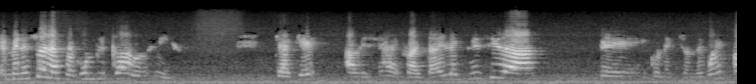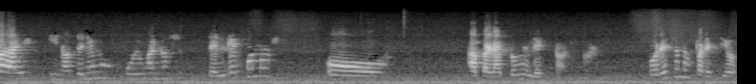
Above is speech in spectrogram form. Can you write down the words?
En Venezuela se ha complicado venir, ya que a veces hay falta de electricidad, de conexión de Wi-Fi y no tenemos muy buenos teléfonos o aparatos electrónicos. Por eso nos pareció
